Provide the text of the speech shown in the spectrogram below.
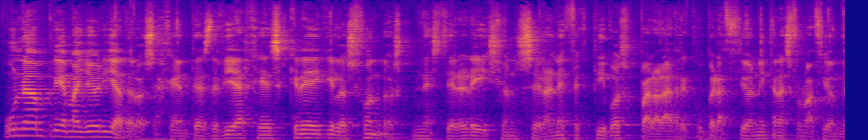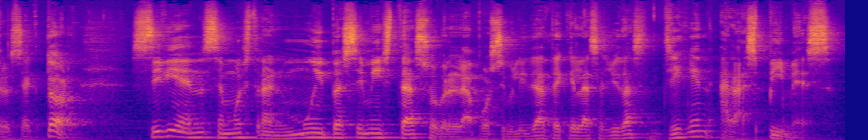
Una amplia mayoría de los agentes de viajes cree que los fondos Next Generation serán efectivos para la recuperación y transformación del sector, si bien se muestran muy pesimistas sobre la posibilidad de que las ayudas lleguen a las pymes.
